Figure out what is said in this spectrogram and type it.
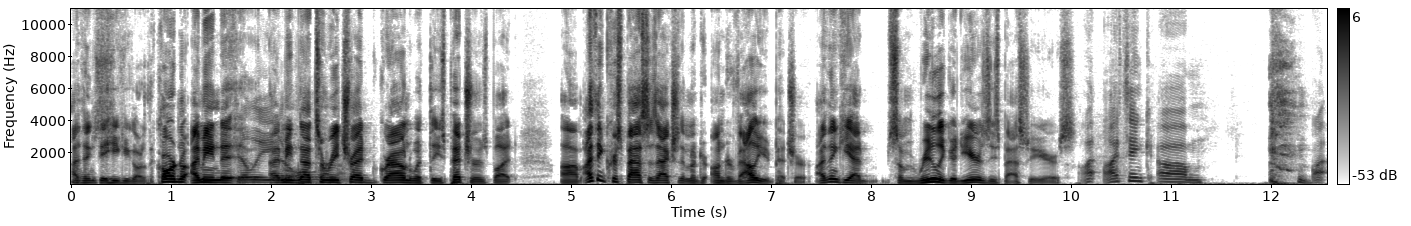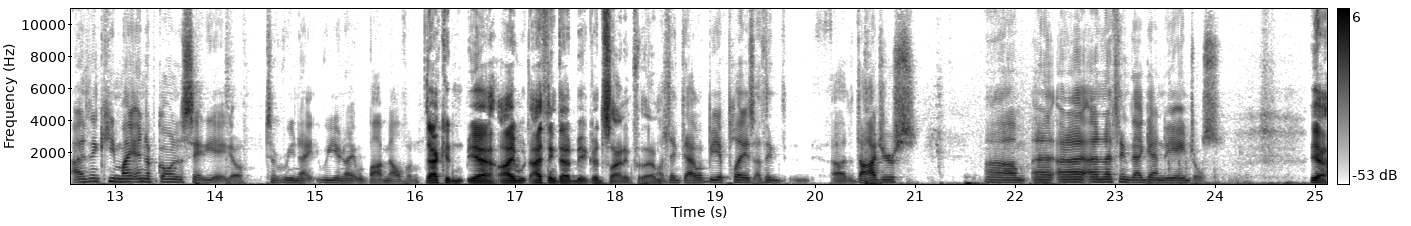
I think that he could go to the Cardinals. I mean, Philly, I mean, not to retread ground with these pitchers, but um, I think Chris Bass is actually an under, undervalued pitcher. I think he had some really good years these past few years. I, I think um, I think he might end up going to San Diego to reunite reunite with Bob Melvin. That could, yeah, I, would- I think that would be a good signing for them. I think that would be a place. I think uh, the Dodgers, um, and, and, I, and I think again the Angels. Yeah.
